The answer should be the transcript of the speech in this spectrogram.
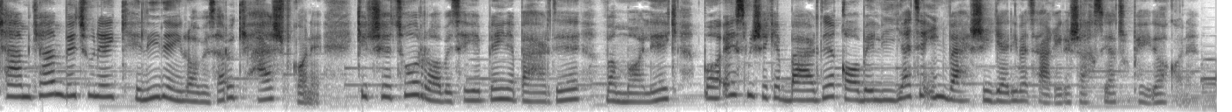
کم کم بتونه کلید این رابطه رو کشف کنه که چطور رابطه بین برده و مالک باعث میشه که برده قابلیت این وحشیگری و تغییر شخصیت رو پیدا کنه.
